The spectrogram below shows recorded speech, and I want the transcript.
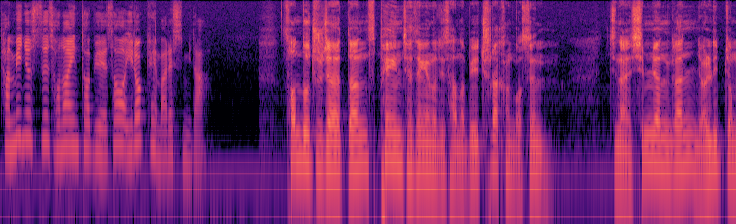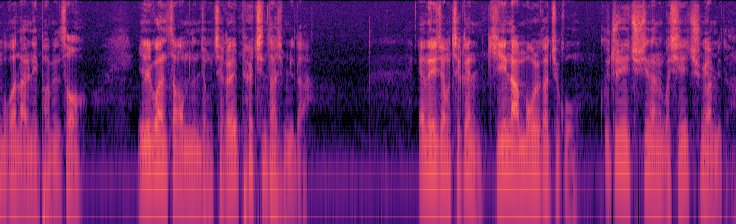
단비뉴스 전화 인터뷰에서 이렇게 말했습니다. 선도 주자였던 스페인 재생에너지 산업이 추락한 것은 지난 10년간 연립 정부가 난립하면서 일관성 없는 정책을 펼친 탓입니다. 에너지 정책은 긴 안목을 가지고 꾸준히 추진하는 것이 중요합니다.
